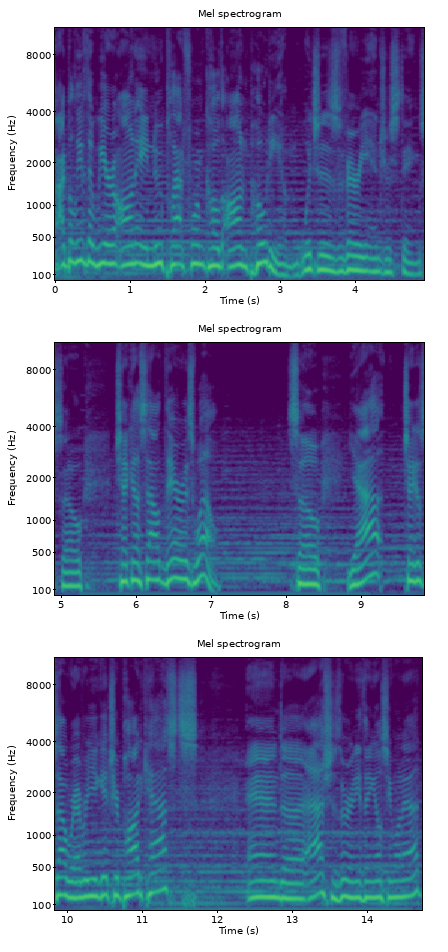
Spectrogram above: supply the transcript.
I believe that we are on a new platform called On Podium, which is very interesting. So check us out there as well. So, yeah, check us out wherever you get your podcasts. And uh, Ash, is there anything else you want to add?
